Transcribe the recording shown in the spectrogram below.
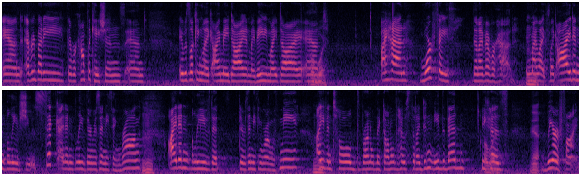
and everybody there were complications, and it was looking like I may die and my baby might die, and. boy. I had more faith than I've ever had in Mm-hmm. my life. Like, I didn't believe she was sick. I didn't believe there was anything wrong. Mm-hmm. I didn't believe that there was anything wrong with me. I Mm-hmm. even told Ronald McDonald House that I didn't need the bed because Yeah. we are fine,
